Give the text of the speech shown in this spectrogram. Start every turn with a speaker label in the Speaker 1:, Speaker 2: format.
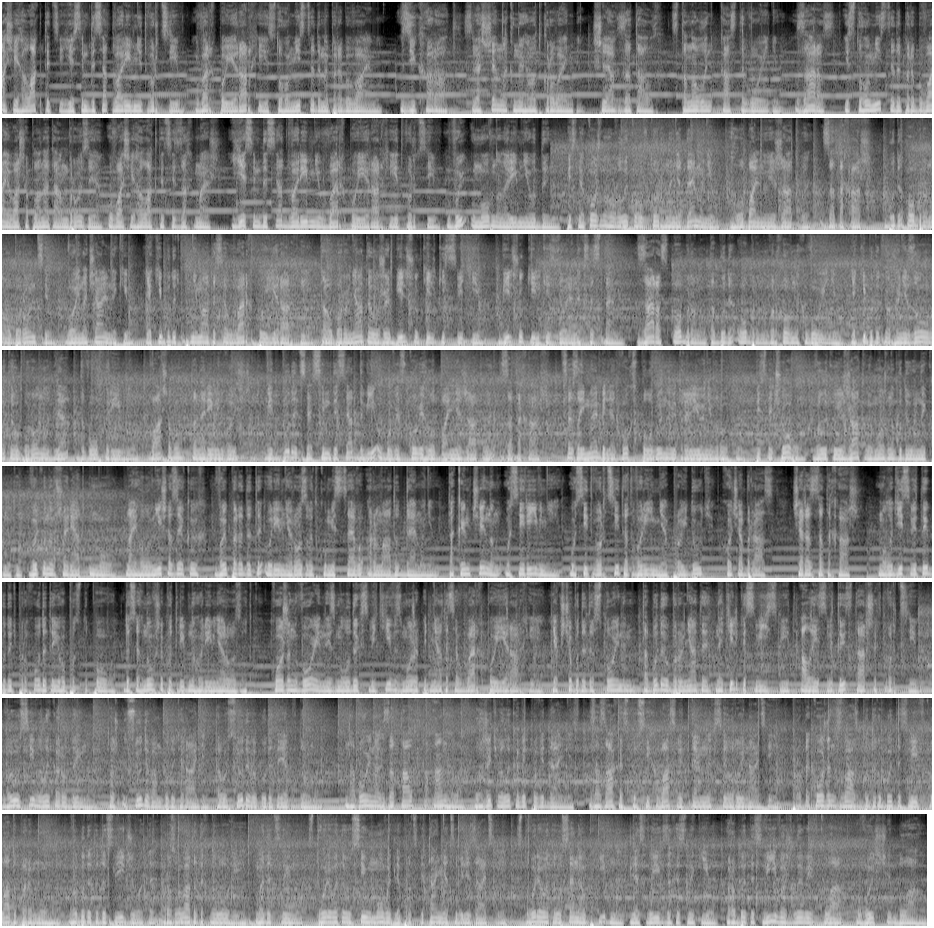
Speaker 1: нашій галактиці є 72 рівні творців, верх по ієрархії з того місця, де ми перебуваємо. Зікхарат, священна книга Откровення, шлях Заталх, становлення касти воїнів. Зараз, із того місця, де перебуває ваша планета Амброзія у вашій галактиці Захмеш, є 72 рівні вверх по ієрархії творців. Ви умовно на рівні 1. Після кожного великого вторгнення демонів, глобальної жатви, Затахаш, буде обрано оборонців, воєначальників, які будуть підніматися вверх по ієрархії та обороняти уже більшу кількість світів, більшу кількість зоряних систем. Зараз обрано та буде обрано верховних воїнів, які будуть організовувати оборону для двох рівнів вашого та на рівень вище. Відбудеться 72 обов'язкові глобальні жатви Затахаш. Це займе біля 2,5 трильйонів років. Після чого великої жатви можна буде уникнути, виконавши ряд умов, найголовніша з яких випередити у рівні розвитку місцеву армаду демонів. Таким чином, усі рівні, усі творці та творіння пройдуть хоча б раз через Затахаш. Молоді світи будуть проходити його поступово, досягнувши потрібного рівня розвитку. Кожен воїн із молодих світів зможе піднятися вверх по ієрархії, якщо буде достойним та буде обороняти не тільки свій світ, але й світи старших творців. Ви усі велика родина, тож усюди вам будуть раді, та усюди ви будете як вдома. На воїнах Заталх та Ангела лежить велика відповідальність за захист усіх вас від темних сил руйнації. Проте кожен з вас буде робити свій вклад у перемогу. Ви будете досліджувати, розвивати технології, медицину, створювати усі умови для процвітання цивілізації, створювати усе необхідне для своїх захисників, робити свій важливий вклад у вище благо.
